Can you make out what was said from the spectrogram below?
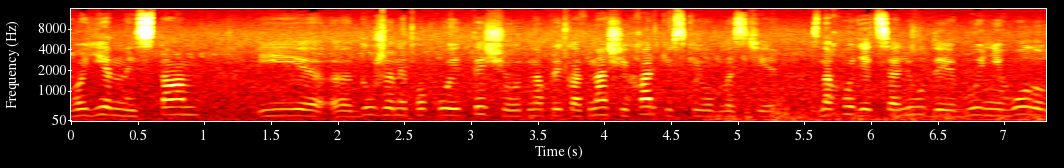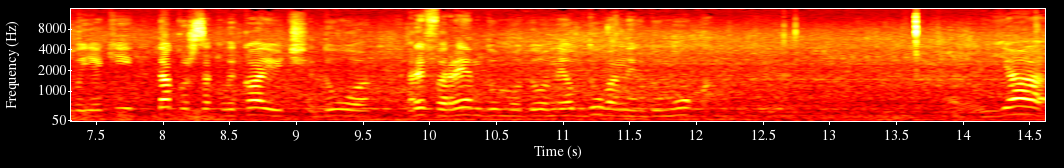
воєнний стан. І е, дуже непокоїть те, що, от, наприклад, в нашій Харківській області знаходяться люди, буйні голови, які також закликають до референдуму, до необдуваних думок. Я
